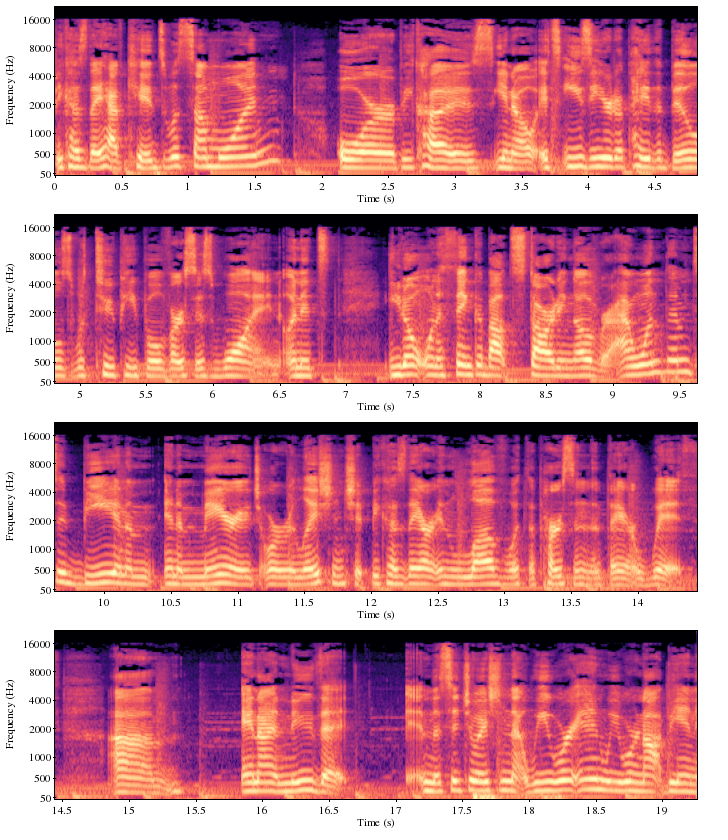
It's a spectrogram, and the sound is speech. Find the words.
because they have kids with someone or because, you know, it's easier to pay the bills with two people versus one. And it's you don't want to think about starting over. I want them to be in a in a marriage or a relationship because they are in love with the person that they are with. Um, and I knew that in the situation that we were in, we were not being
